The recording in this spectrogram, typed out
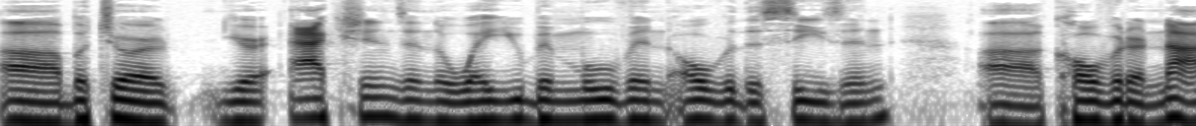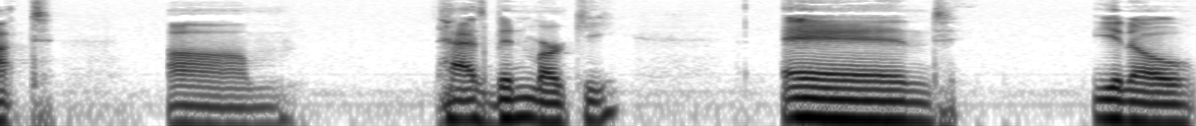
Uh, but your your actions and the way you've been moving over the season, uh, COVID or not, um, has been murky. And you know,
